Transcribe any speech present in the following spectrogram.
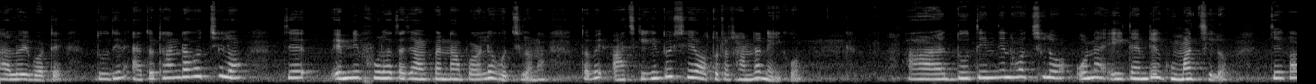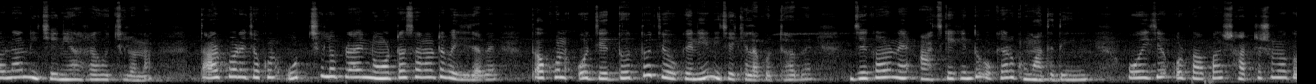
ভালোই বটে। দুদিন এত ঠান্ডা হচ্ছিল যে এমনি ফুল হাতা জামা প্যান্ট না পরালে হচ্ছিল না। তবে আজকে কিন্তু সে অতটা ঠান্ডা নেই কো আর দু তিন দিন হচ্ছিল ও না এই টাইমটায় ঘুমাচ্ছিল। যে কারণে আর নিচে নিয়ে আসা হচ্ছিল না। তারপরে যখন উঠছিল প্রায় নটা সাড়ে নটা বেজে যাবে, তখন ও জেদ ধরতো যে ওকে নিয়ে নিচে খেলা করতে হবে। যে কারণে আজকে কিন্তু ওকে আর ঘুমাতে দিইনি। ওই যে ওর পাপা সাতটার সময় ওকে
